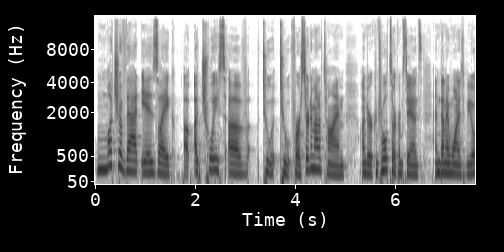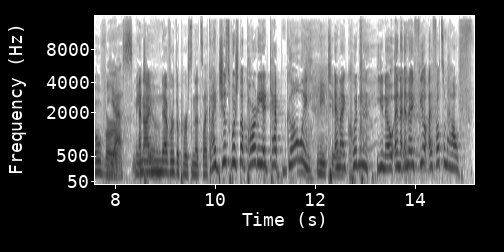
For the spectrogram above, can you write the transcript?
Much of that is like a, a choice of to to for a certain amount of time under a controlled circumstance, and then I want it to be over. Yes, me and too. I'm never the person that's like, I just wish the party had kept going. Me too. And I couldn't, you know, and and I feel I felt somehow. F-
